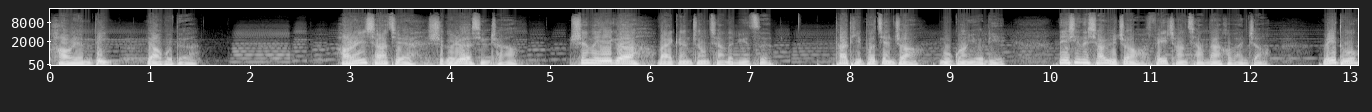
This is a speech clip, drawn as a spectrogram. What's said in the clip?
好人病要不得。好人小姐是个热心肠，身为一个外干中强的女子，她体魄健壮，目光有力。内心的小宇宙非常强大和完整，唯独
